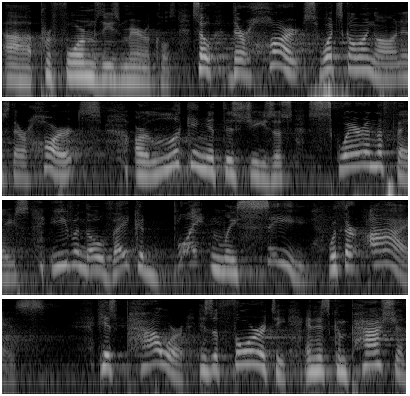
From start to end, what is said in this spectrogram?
uh, performs these miracles. So, their hearts, what's going on is their hearts are looking at this Jesus square in the face, even though they could blatantly see with their eyes his power, his authority, and his compassion.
